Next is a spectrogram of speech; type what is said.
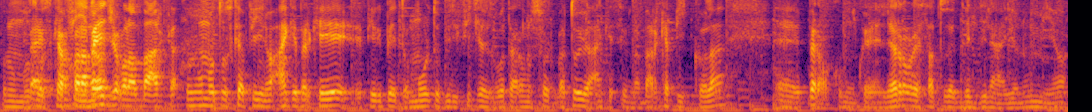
con un Beh, motoscafino. ancora peggio con la barca. Con un motoscafino, anche perché, ti ripeto, è molto più difficile svuotare un serbatoio anche se è una barca piccola, eh, però comunque l'errore è stato del benzinaio, non mio.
